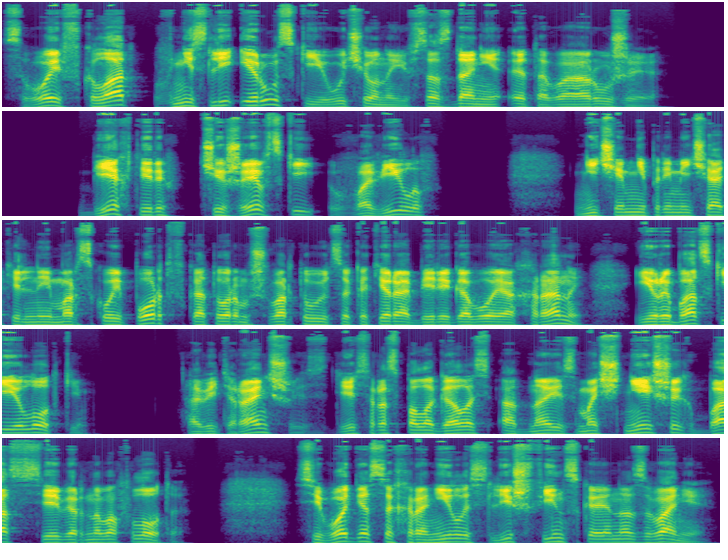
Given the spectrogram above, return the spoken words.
Свой вклад внесли и русские ученые в создание этого оружия. Бехтерев, Чижевский, Вавилов. Ничем не примечательный морской порт, в котором швартуются катера береговой охраны и рыбацкие лодки – а ведь раньше здесь располагалась одна из мощнейших баз Северного флота. Сегодня сохранилось лишь финское название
